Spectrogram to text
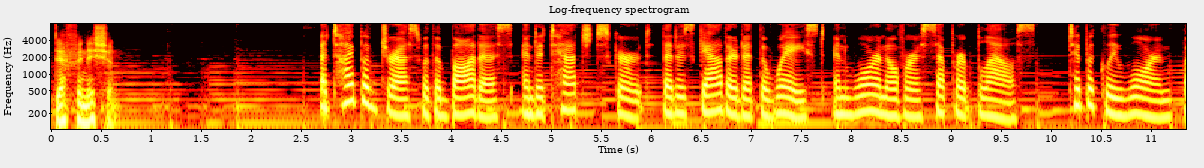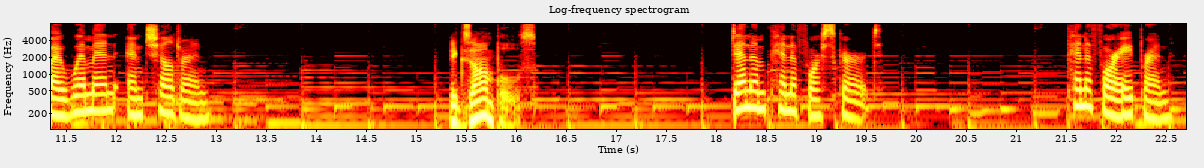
Definition A type of dress with a bodice and attached skirt that is gathered at the waist and worn over a separate blouse, typically worn by women and children. Examples Denim pinafore skirt, pinafore apron.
